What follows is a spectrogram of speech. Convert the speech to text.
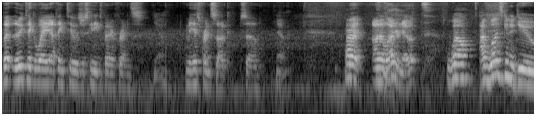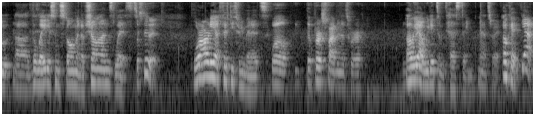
But the big takeaway, I think, too, is just he needs better friends. Yeah. I mean, his friends suck. So, Yeah. all right. On a lighter note, Well, I was gonna do uh, the latest installment of Sean's list. let's do it. We're already at 53 minutes. Well, the first five minutes were. Oh yeah, we did some testing. That's right. Okay, yeah.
